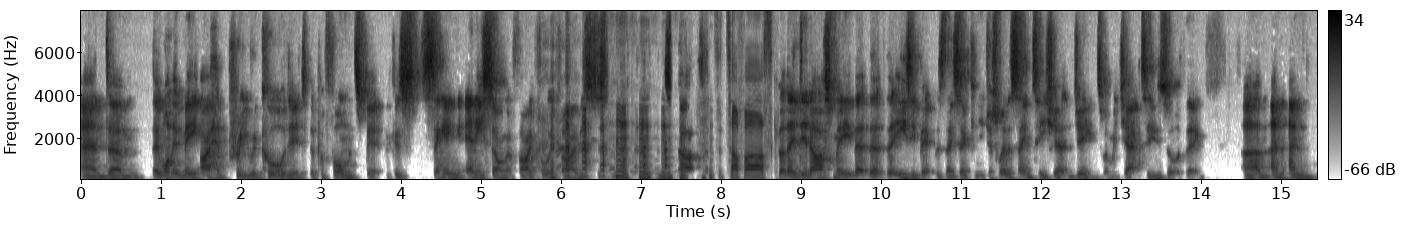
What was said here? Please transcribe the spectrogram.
And um, they wanted me. I had pre-recorded the performance bit because singing any song at 5:45 is just. It's a tough ask. But they did ask me that the, the easy bit was they said, "Can you just wear the same t-shirt and jeans when we chat to you?" sort of thing, um, and and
